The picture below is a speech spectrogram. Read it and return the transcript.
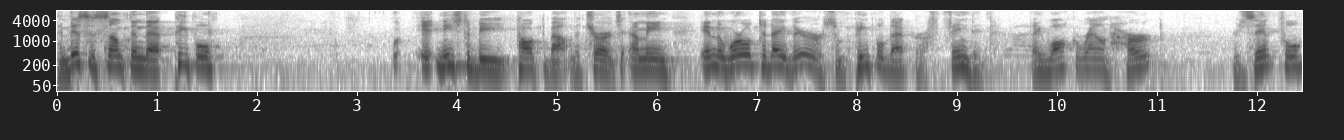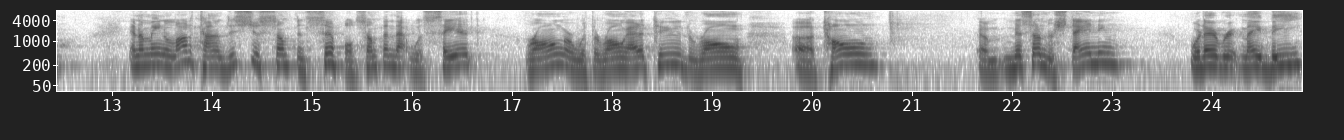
And this is something that people, it needs to be talked about in the church. I mean, in the world today, there are some people that are offended. They walk around hurt, resentful. And I mean, a lot of times it's just something simple, something that was said wrong or with the wrong attitude, the wrong uh, tone, misunderstanding whatever it may be,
